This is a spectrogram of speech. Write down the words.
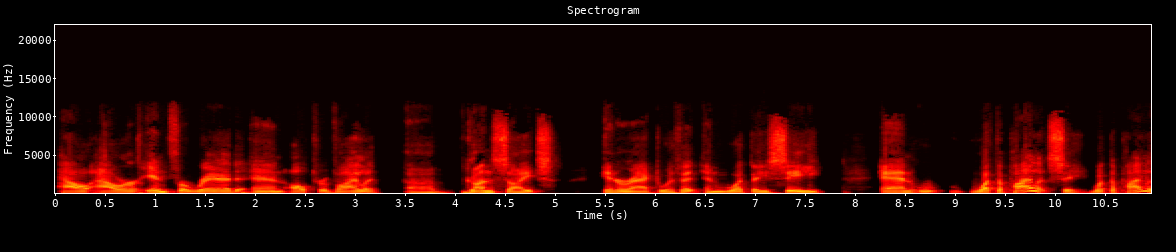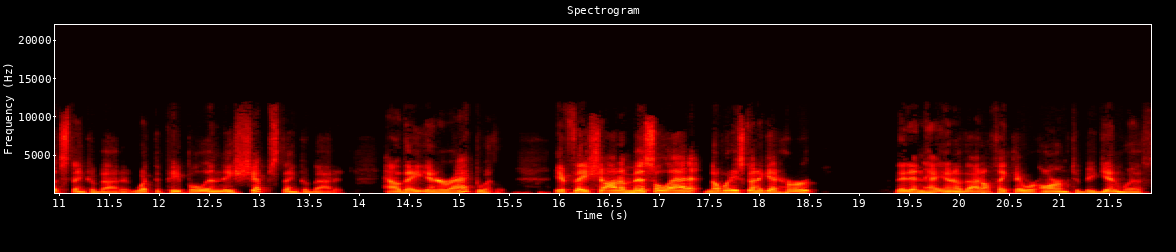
how our infrared and ultraviolet uh, gun sights interact with it, and what they see and what the pilots see, what the pilots think about it, what the people in these ships think about it, how they interact with it. If they shot a missile at it, nobody's going to get hurt. They didn't have, you know, I don't think they were armed to begin with.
